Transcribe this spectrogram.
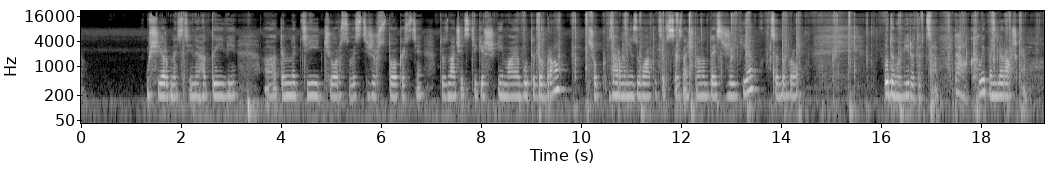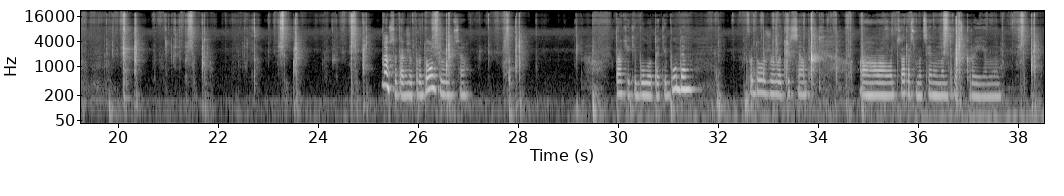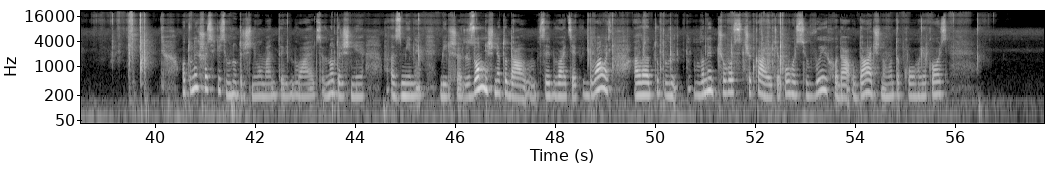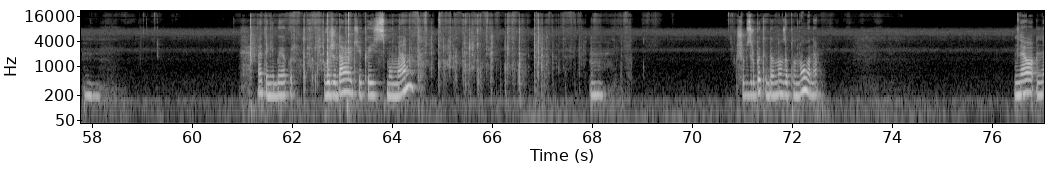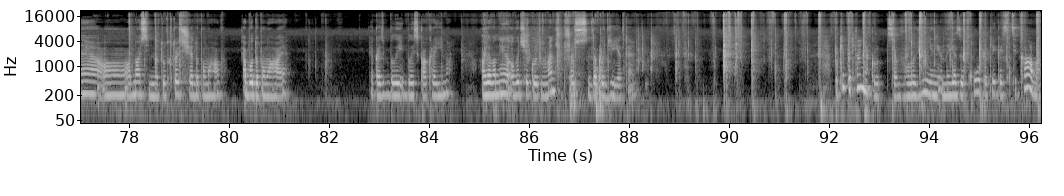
ущербності, негативі, е, темноті, чорствості, жорстокості, то значить стільки ж і має бути добра, щоб згармонізувати це все. Значить, воно десь вже є, це добро. Будемо вірити в це. Так, липень для рашки. Ну, все так же продовжується. Так, як і було, так і буде продовжуватися. А, от зараз ми цей момент розкриємо. От у них щось якісь внутрішні моменти відбуваються, внутрішні е, зміни більше. Зовнішнє то да, все відбувається, як відбувалось, але тут вони чогось чекають, якогось виходу, удачного такого, якогось. м, Знаєте, ніби як вижидають якийсь момент. Щоб зробити давно заплановане. Не, не о, одноосібно тут хтось ще допомагав. Або допомагає. Якась бли, близька країна. Але вони вичікують момент, щоб щось заподіяти. Таке питання крутиться в голові, на язику, таке якесь цікаве,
